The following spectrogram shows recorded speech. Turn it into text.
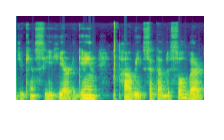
You can see here again how we set up the solver.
